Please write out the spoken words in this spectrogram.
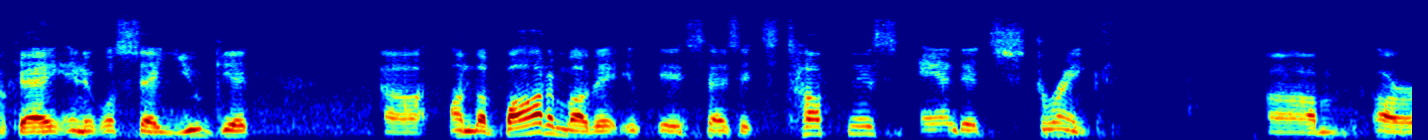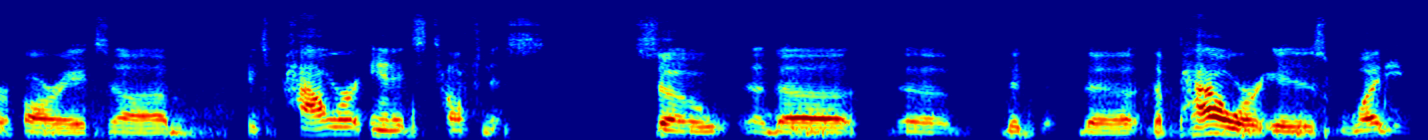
okay, and it will say you get uh, on the bottom of it, it, it, says its toughness and its strength, um, or, or its um, its power and its toughness. So uh, the, the the the the power is what it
